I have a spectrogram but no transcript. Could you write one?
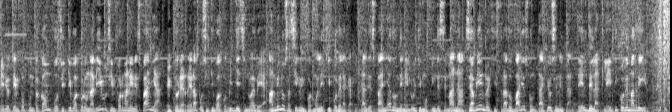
Mediotiempo.com positivo a coronavirus, informan en España. Héctor Herrera positivo a COVID-19, a menos así lo informó el equipo de la capital de España, donde en el último fin de semana se habrían registrado varios contagios en el plantel del Atlético de Madrid.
